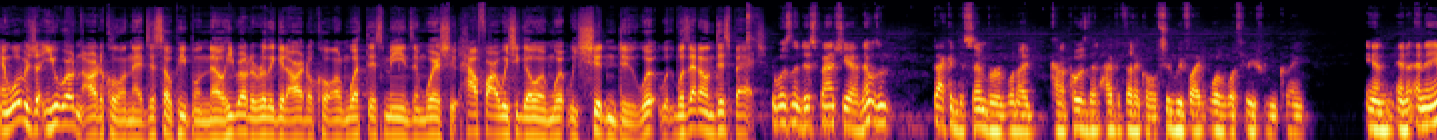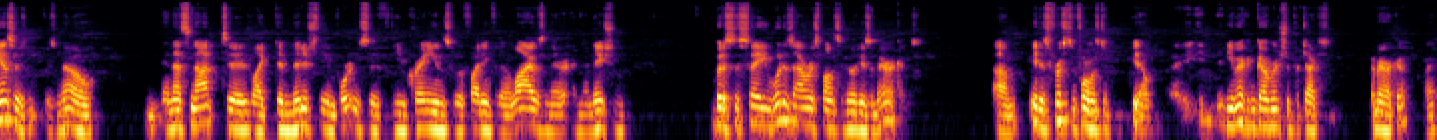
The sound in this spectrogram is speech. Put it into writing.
And what was you wrote an article on that just so people know? He wrote a really good article on what this means and where should, how far we should go and what we shouldn't do. What, was that on Dispatch? It wasn't a Dispatch, yeah. And that was back in December when I kind of posed that hypothetical: Should we fight World War III for Ukraine? And and, and the answer is, is no. And that's not to like diminish the importance of the Ukrainians who are fighting for their lives and their and their nation, but it's to say what is our responsibility as Americans? Um, it is first and foremost, you know, the American government should protect America, right?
